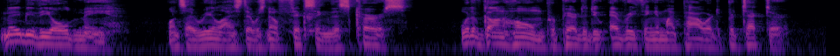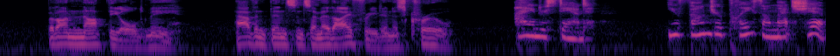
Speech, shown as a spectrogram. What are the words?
Maybe the old me, once I realized there was no fixing this curse, would have gone home prepared to do everything in my power to protect her. But I'm not the old me. Haven't been since I met Aifread and his crew. I understand. You found your place on that ship.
